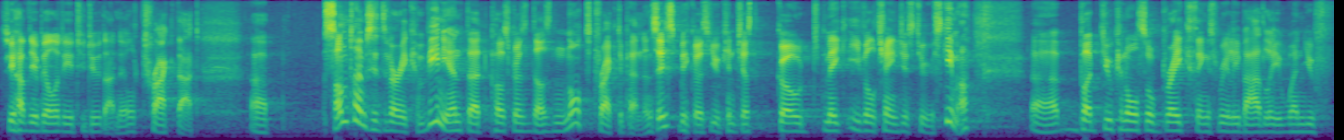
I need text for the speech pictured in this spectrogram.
So you have the ability to do that, and it'll track that. Uh, sometimes it's very convenient that Postgres does not track dependencies because you can just go make evil changes to your schema. Uh, but you can also break things really badly when you've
